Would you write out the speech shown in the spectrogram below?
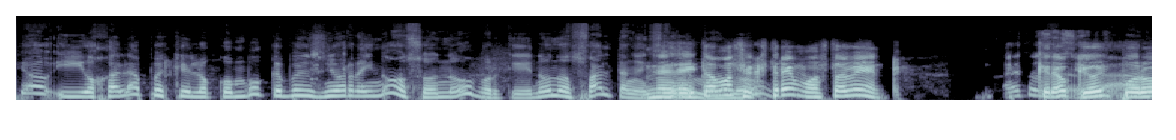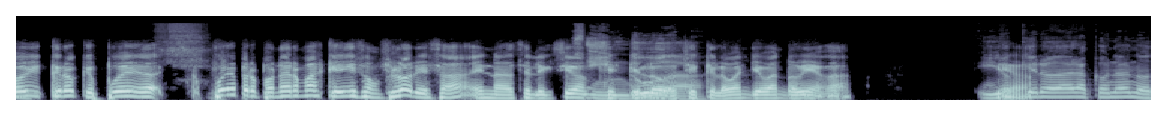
Yo- y ojalá pues que lo convoque pues, el señor Reynoso, ¿no? Porque no nos faltan extremos, Necesitamos ¿no? extremos también. Creo que hoy por hoy, creo que puede, puede proponer más que Edison Flores, ¿ah? En la selección, si es Sin que lo, duda. si es que lo van llevando bien, ¿ah? Y yo quiero dar acá una Yo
